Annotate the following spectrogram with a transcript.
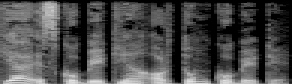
کیا اس کو بیٹیاں اور تم کو بیٹے؟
